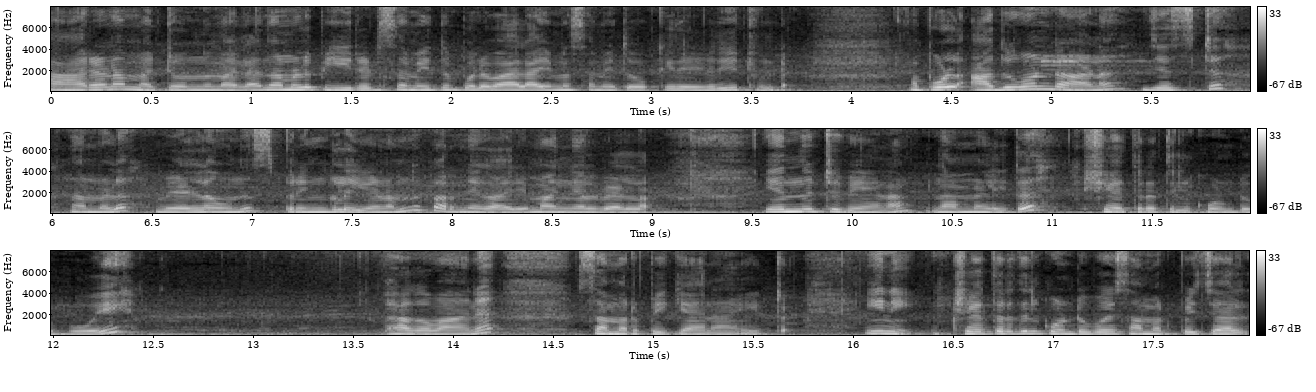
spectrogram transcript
കാരണം മറ്റൊന്നുമല്ല നമ്മൾ പീരീഡ് സമയത്തും പുലവാലായ്മ സമയത്തും ഒക്കെ ഇത് എഴുതിയിട്ടുണ്ട്. അപ്പോൾ അതുകൊണ്ടാണ് ജസ്റ്റ് നമ്മൾ വെള്ളം ഒന്ന് സ്പ്രിങ്കിൾ ചെയ്യണം എന്ന് പറഞ്ഞ കാര്യം മഞ്ഞൾ വെള്ളം. എന്നിട്ട് വേണം നമ്മളിത് ക്ഷേത്രത്തിൽ കൊണ്ടുപോയി ഭഗവാന് സമർപ്പിക്കാനായിട്ട്. ഇനി ക്ഷേത്രത്തിൽ കൊണ്ടുപോയി സമർപ്പിച്ചാൽ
